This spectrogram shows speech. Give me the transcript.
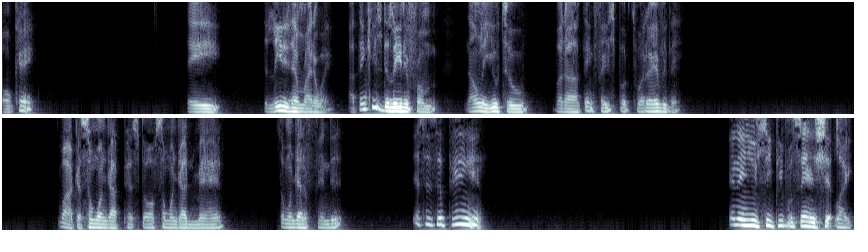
Okay. They deleted him right away. I think he's deleted from not only YouTube, but uh, I think Facebook, Twitter, everything. Why? Because someone got pissed off, someone got mad, someone got offended. It's his opinion. And then you see people saying shit like,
